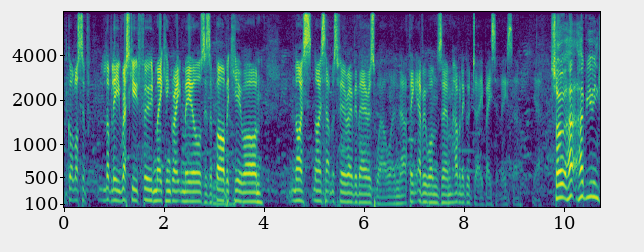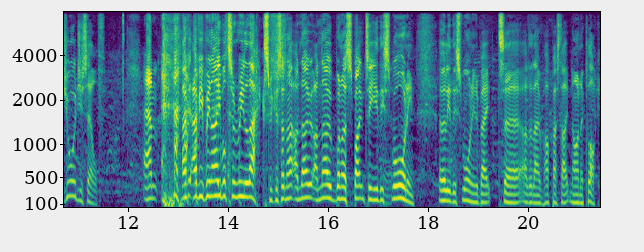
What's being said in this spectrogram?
we've got lots of lovely rescued food, making great meals. There's a yeah. barbecue on. Nice, nice atmosphere over there as well, and I think everyone's um, having a good day, basically. So, yeah. So, ha- have you enjoyed yourself? Um, have, have, you been able to relax? Because I know, I know, I know. When I spoke to you this morning, early this morning, about uh, I don't know, half past eight, nine o'clock,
